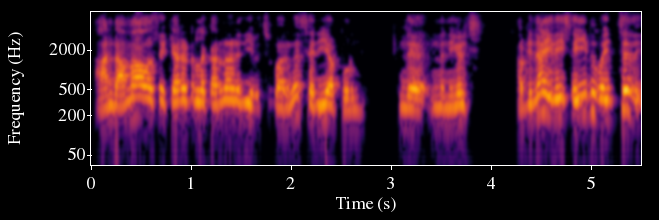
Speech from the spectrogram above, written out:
அந்த அமாவாசை கேரக்டர்ல கருணாநிதியை வச்சு பாருங்க சரியா பொருந்தும். இந்த இந்த நிகழ்ச்சி. அப்படிதான் இதை செய்து வைச்சது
